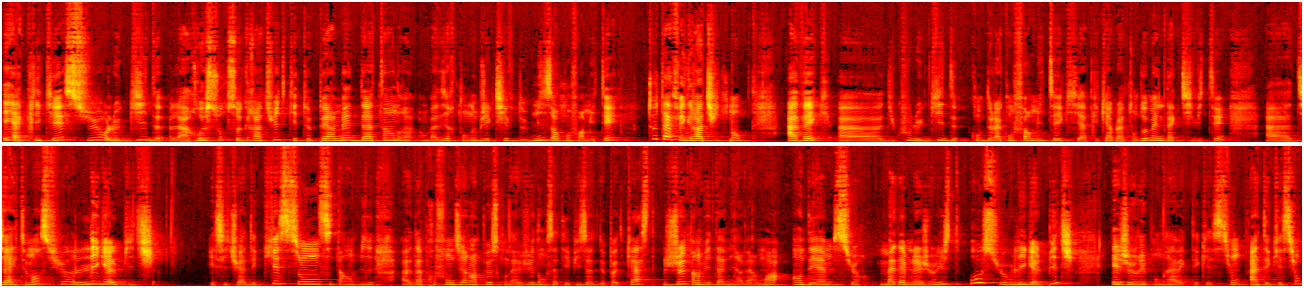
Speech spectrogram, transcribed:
et à cliquer sur le guide, la ressource gratuite qui te permet d'atteindre, on va dire, ton objectif de mise en conformité tout à fait gratuitement avec euh, du coup le guide de la conformité qui est applicable à ton domaine d'activité directement sur Legal Pitch. Et si tu as des questions, si tu as envie euh, d'approfondir un peu ce qu'on a vu dans cet épisode de podcast, je t'invite à venir vers moi en DM sur Madame la juriste ou sur Legal Pitch et je répondrai avec tes questions, à tes questions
